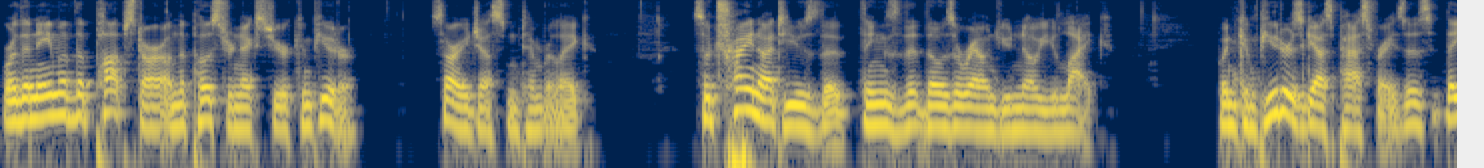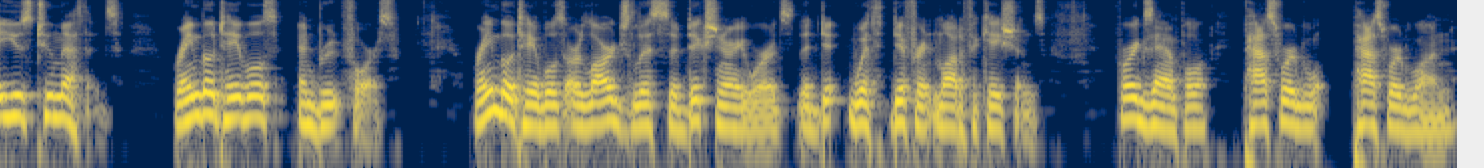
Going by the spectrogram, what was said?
or the name of the pop star on the poster next to your computer. Sorry, Justin Timberlake. So try not to use the things that those around you know you like. When computers guess passphrases, they use two methods rainbow tables and brute force. Rainbow tables are large lists of dictionary words di with different modifications. For example, password, password 1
